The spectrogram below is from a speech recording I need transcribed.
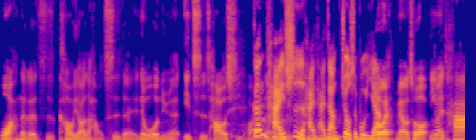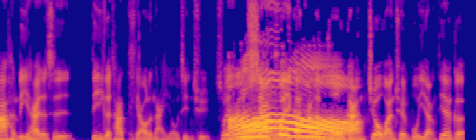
哇，那个是靠腰的好吃的，因为我女儿一吃超喜欢，跟台式海苔酱就是不一样。对，没有错，因为它很厉害的是，第一个它调了奶油进去，所以它的哦香味跟它的口感就完全不一样。第二个，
